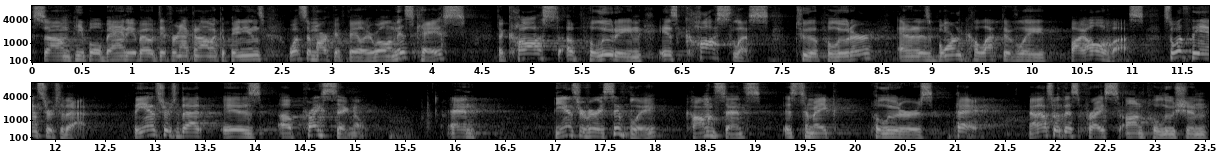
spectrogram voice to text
some people bandy about different economic opinions. What's a market failure? Well, in this case, the cost of polluting is costless to the polluter, and it is borne collectively by all of us. So what's the answer to that? The answer to that is a price signal. And the answer, very simply, common sense, is to make polluters pay. Now that's what this price on pollution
